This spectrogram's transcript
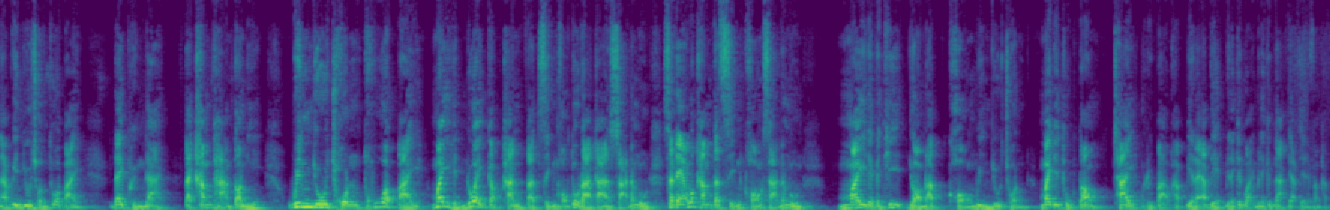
นะวินยูชนทั่วไปได้พึงได้ แต่คำถามตอนนี้ วินยูชนทั่วไปไม่เห็นด้วยกับคำตัดสินของตุลาการศาลน้ำนูนแสดงว่าคำตัดสินของศาลน้ำนูนไม่ได้เป็นที่ยอมรับของวินยูชน ไม่ได้ถูกต้องใช่หรือเปล่าครับ มีอะไรอัปเดตมีอะไรขึ้นไหวมีอะไรขึ้นหน้าเดี๋ยวอัปเดตให้ฟังครับ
